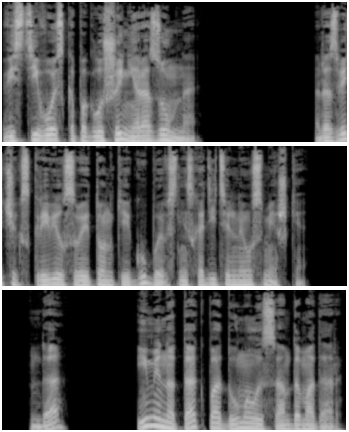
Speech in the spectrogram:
Вести войско по глуши неразумно. Разведчик скривил свои тонкие губы в снисходительной усмешке. Да, именно так подумал и сам Дамодар.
